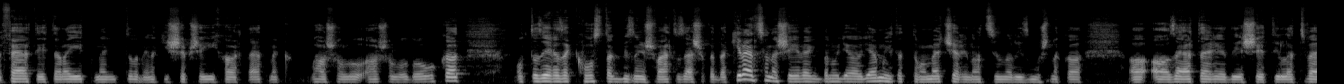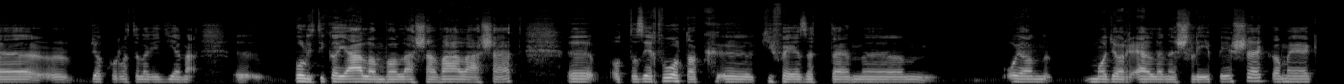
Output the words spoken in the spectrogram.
feltételeit, meg tudom én a kisebbségi hartát, meg hasonló, hasonló dolgokat, ott azért ezek hoztak bizonyos változásokat, de a 90-es években, ugye, ahogy említettem, a mecseri nacionalizmusnak a, a, az elterjedését, illetve gyakorlatilag egy ilyen politikai államvallásá válását, ott azért voltak kifejezetten olyan magyar ellenes lépések, amelyek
